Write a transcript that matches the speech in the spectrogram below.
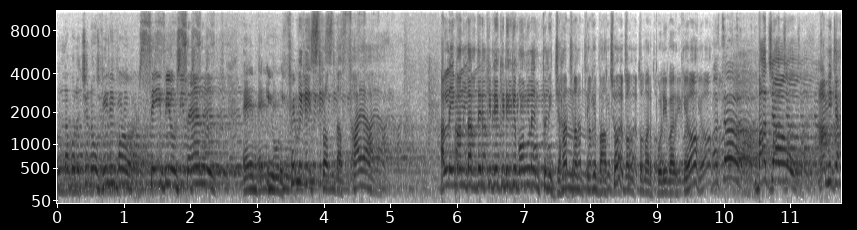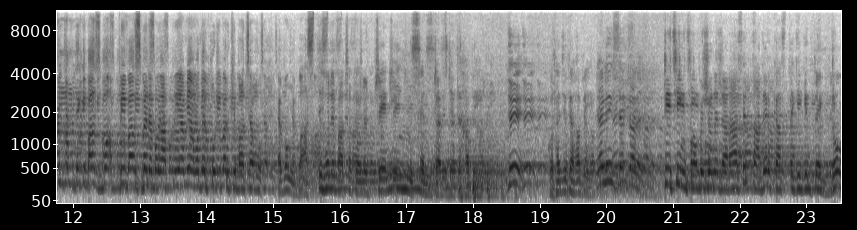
আল্লাহ বলেছেন O believer save yourself and your families from the fire Allah ইমানদারদেরকে ডেকে ডেকে বললেন তুমি জাহান্নাম থেকে বাঁচো এবং তোমার পরিবারকেও বাঁচাও। বাঁচাও আমি জাহান্নাম থেকে বাঁচবো আপনি বাঁচবেন এবং আপনি আমি আমাদের পরিবারকে বাঁচাবো। এবং বাঁচতে হলে বাঁচাতে হলে ট্রেনিং সেন্টারে যেতে হবে। জি। কোথায় যেতে হবে? ট্রেনিং সেন্টারে টিচিং প্রফেশনে যারা আছে তাদের কাছ থেকে কিন্তু একদম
